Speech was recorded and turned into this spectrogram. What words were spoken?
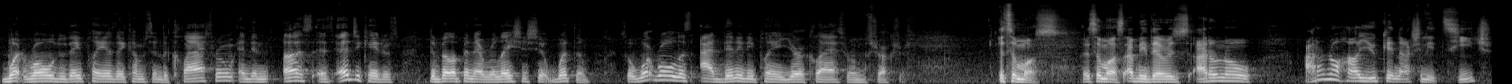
what role do they play as they come into the classroom, and then us as educators developing that relationship with them. So, what role does identity play in your classroom structures? It's a must. It's a must. I mean, there is. I don't know. I don't know how you can actually teach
